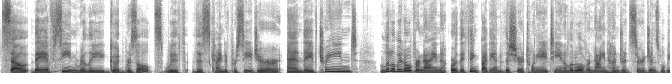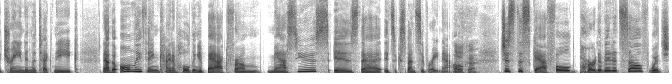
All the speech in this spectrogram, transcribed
So they have seen really good results with this kind of procedure, and they've trained a little bit over nine, or they think by the end of this year, 2018, a little over 900 surgeons will be trained in the technique. Now, the only thing kind of holding it back from mass use is that it's expensive right now. Okay. Just the scaffold part of it itself, which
